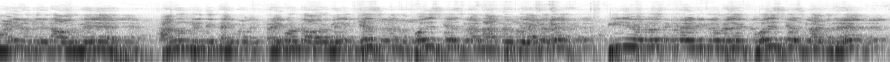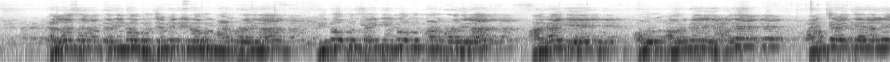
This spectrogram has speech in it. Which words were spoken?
ಮಾಡಿರೋದ್ರಿಂದ ಅವ್ರ ಮೇಲೆ ಕಾನೂನು ರೀತಿ ಕೈಗೊಂಡು ಅವ್ರ ಮೇಲೆ ಕೇಸ್ಗಳನ್ನು, ಪೊಲೀಸ್ ಕೇಸ್ಗಳನ್ನು ಹಾಕಬೇಕು. ಯಾಕಂದ್ರೆ ಪಿಡಿಒಗಳು ಮೇಲೆ ಪೊಲೀಸ್ ಕೇಸ್ಗಳು ಹಾಕಿದ್ರೆ ಎಲ್ಲ ಸರ್ ಅಂತ ಇನ್ನೊಬ್ರು ಜಮೀನು ಇನ್ನೊಬ್ರು ಮಾಡ್ಕೊಡೋದಿಲ್ಲ ಇನ್ನೊಬ್ರು ಸೈಟ್ ಇನ್ನೊಬ್ರು ಮಾಡ್ಕೊಡೋದಿಲ್ಲ ಹಾಗಾಗಿ ಅವ್ರು ಅವ್ರ ಮೇಲೆ ಯಾವುದೇ ಪಂಚಾಯತಿನಲ್ಲಿ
